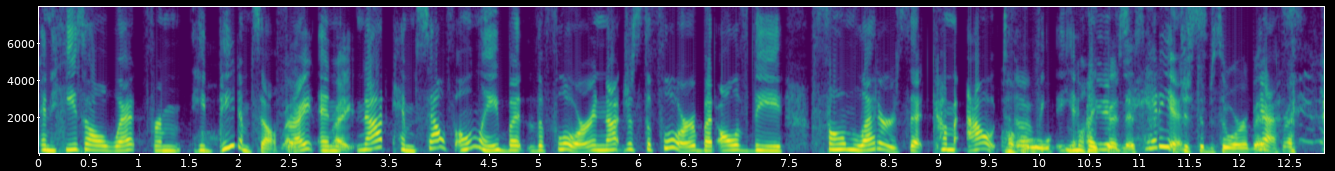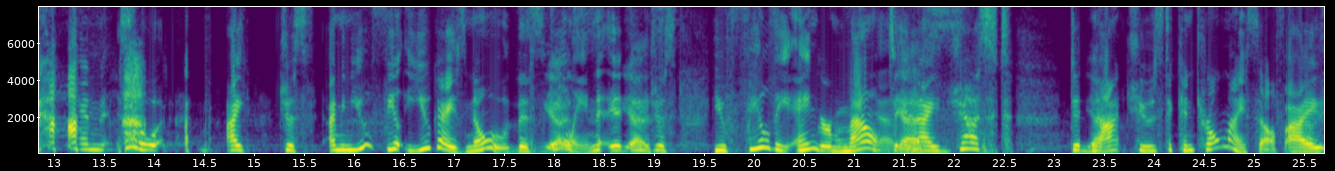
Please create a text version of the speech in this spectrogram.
and he's all wet from he peed himself, Right, right? And right. not himself only, but the floor, and not just the floor, but all of the foam letters that come out. Oh, of, my I mean, it goodness. hideous. Just absorb it, Yes. right? and so I just, I mean, you feel, you guys know this Yes, feeling. It, yes. You just, you feel the anger mount, yeah. and I just did Yeah. not choose to control myself. I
